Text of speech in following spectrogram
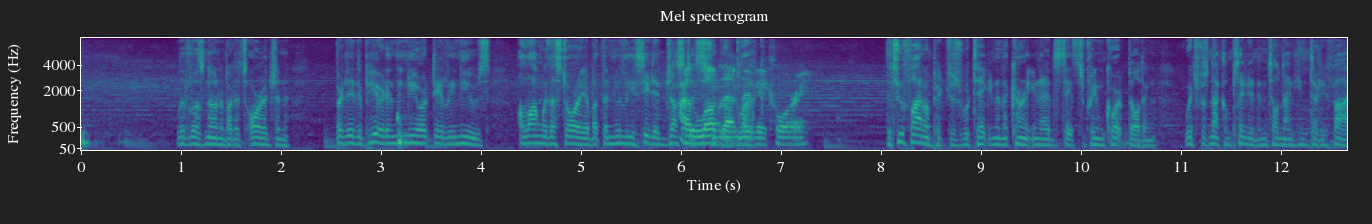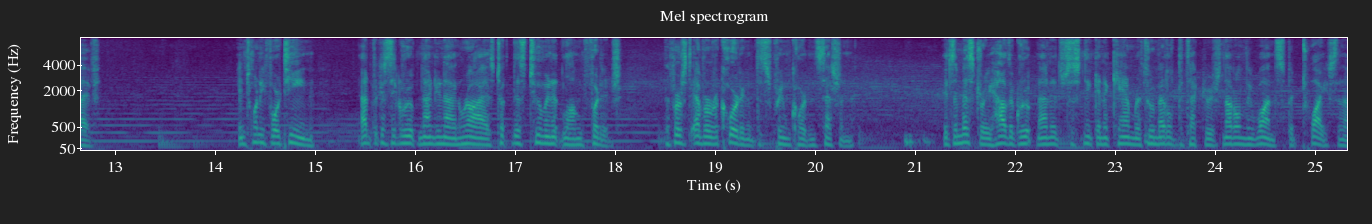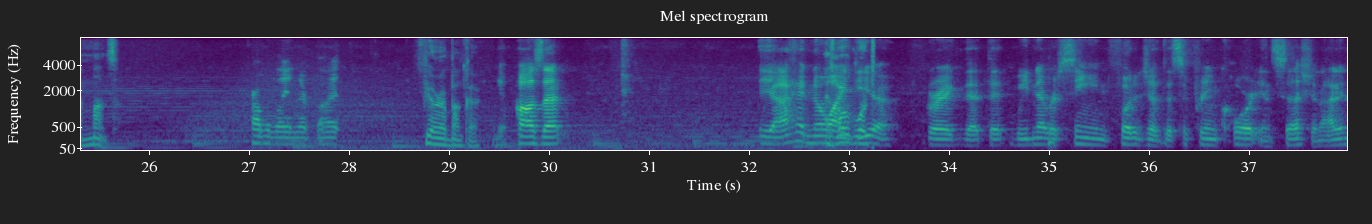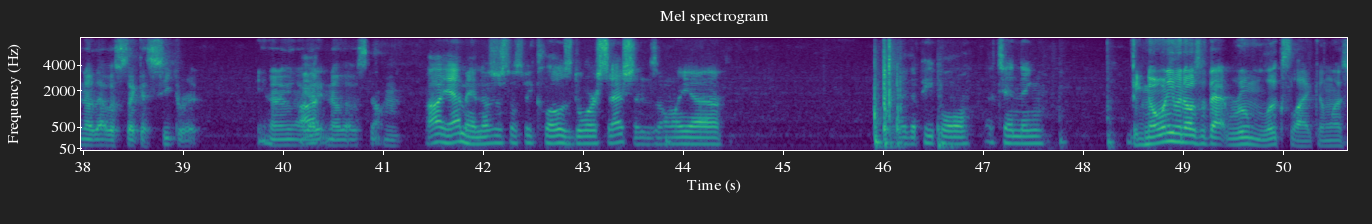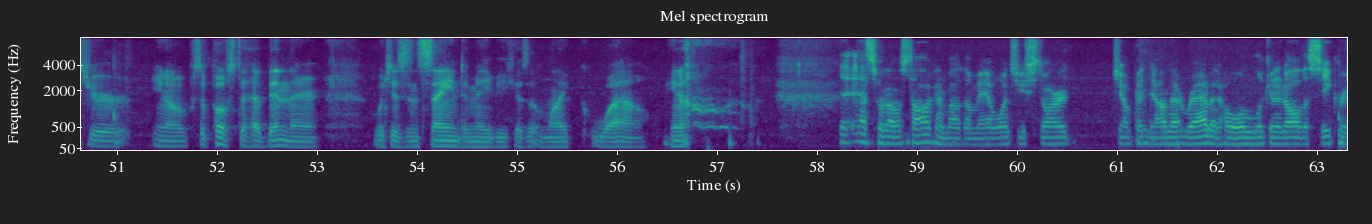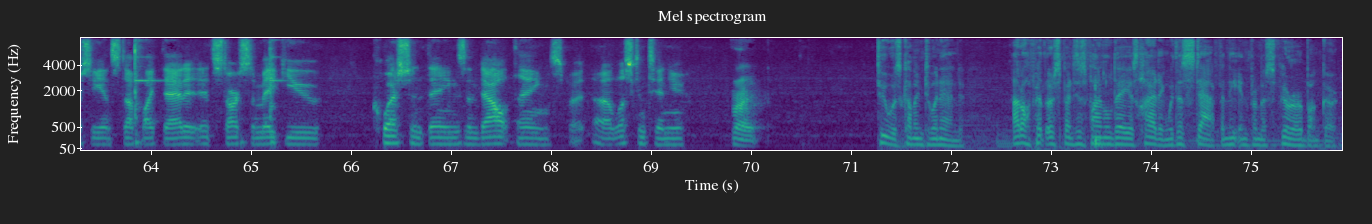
Little is known about its origin, but it appeared in the New York Daily News, along with a story about the newly seated Justice I love Hugo that Black. movie, Corey. The two final pictures were taken in the current United States Supreme Court building, which was not completed until 1935. In 2014, advocacy group 99 Rise took this two minute long footage, the first ever recording of the Supreme Court in session. It's a mystery how the group managed to sneak in a camera through metal detectors not only once, but twice in a month. Probably in their butt. Führer Bunker. Yeah, pause that. Yeah, I had no As idea, Greg, that that we'd never seen footage of the Supreme Court in session. I didn't know that was like a secret. You know what I mean? Like, I Uh, didn't know that was something. Oh yeah, man. Those are supposed to be closed door sessions. Only uh only the people attending Like no one even knows what that room looks like unless you're, you know, supposed to have been there, which is insane to me because I'm like, wow, you know. That's what I was talking about, though, man. Once you start jumping down that rabbit hole and looking at all the secrecy and stuff like that, it, it starts to make you question things and doubt things. But uh, let's continue. Right. Two was coming to an end. Adolf Hitler spent his final days hiding with his staff in the infamous Fuhrer bunker.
